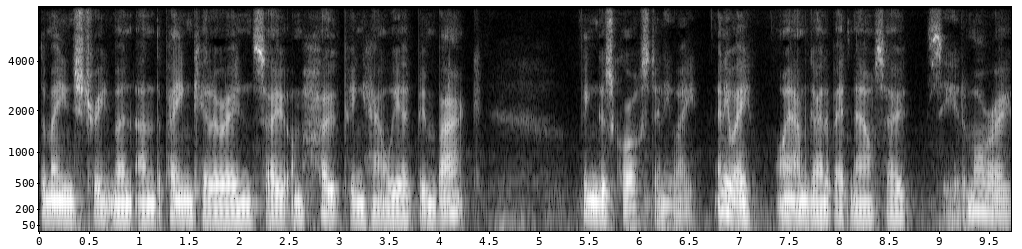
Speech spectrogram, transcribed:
the mange treatment and the painkiller in so I'm hoping Howie had been back Fingers crossed anyway. Anyway, I am going to bed now, so see you tomorrow.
